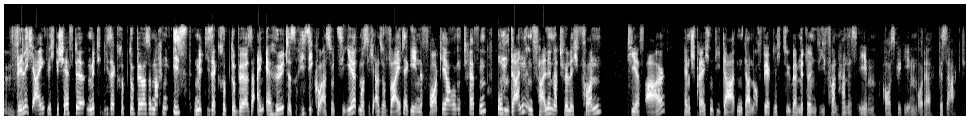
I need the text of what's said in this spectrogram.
will ich eigentlich Geschäfte mit dieser Kryptobörse machen? Ist mit dieser Kryptobörse ein erhöhtes Risiko assoziiert? Muss ich also weitergehende Vorkehrungen treffen, um dann im Falle natürlich von TFR entsprechend die Daten dann auch wirklich zu übermitteln, wie von Hannes eben ausgegeben oder gesagt.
